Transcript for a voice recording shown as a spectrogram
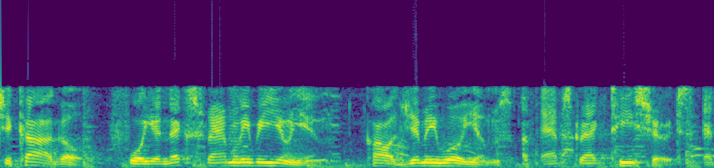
Chicago, for your next family reunion, call Jimmy Williams of Abstract T-Shirts at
